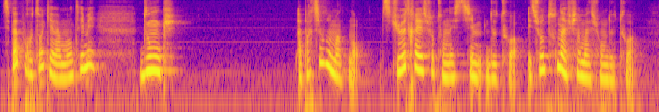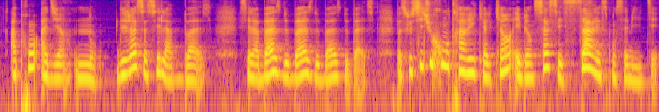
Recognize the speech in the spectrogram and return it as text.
C'est pas pour autant qu'elle va moins t'aimer. Donc, à partir de maintenant, si tu veux travailler sur ton estime de toi et sur ton affirmation de toi, apprends à dire non. Déjà, ça c'est la base. C'est la base de base de base de base. Parce que si tu contraries quelqu'un, eh bien ça c'est sa responsabilité.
